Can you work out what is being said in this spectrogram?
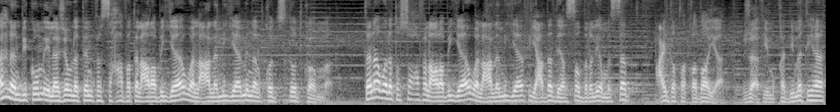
أهلا بكم إلى جولة في الصحافة العربية والعالمية من القدس دوت كوم. تناولت الصحف العربية والعالمية في عددها الصدر اليوم السبت عدة قضايا. جاء في مقدمتها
